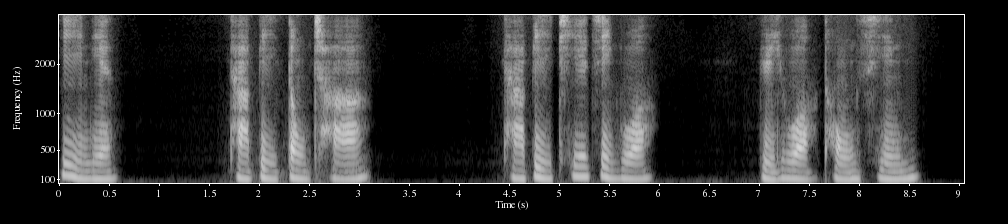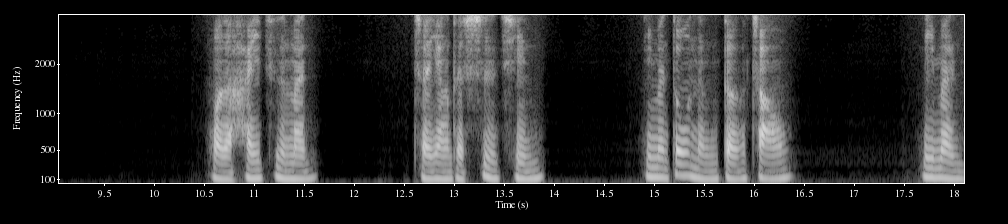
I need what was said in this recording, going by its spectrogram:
意念，他必洞察，他必贴近我。与我同行，我的孩子们，这样的事情你们都能得着。你们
